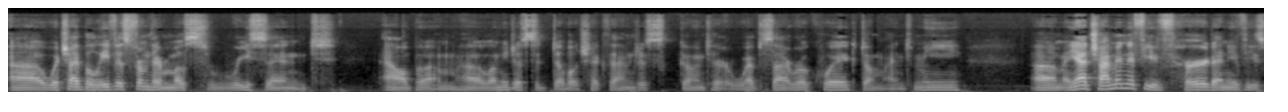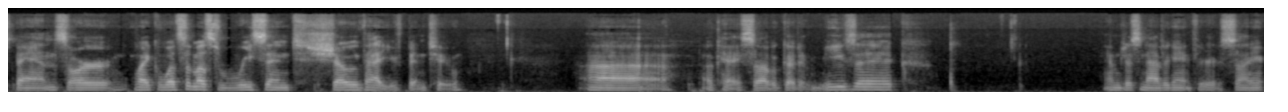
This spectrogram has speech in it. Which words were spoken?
uh, which I believe is from their most recent album. Uh, let me just double check that. I'm just going to their website real quick. Don't mind me. Um, and yeah, chime in if you've heard any of these bands or like what's the most recent show that you've been to. Uh, okay, so I would go to music. I'm just navigating through the site.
